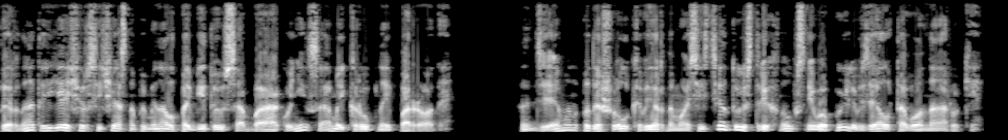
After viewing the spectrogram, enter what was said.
Пернатый ящер сейчас напоминал побитую собаку не самой крупной породы. Демон подошел к верному ассистенту и, стряхнув с него пыль, взял того на руки.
